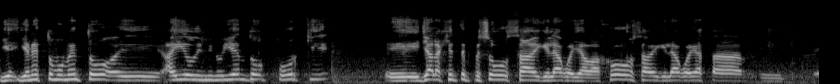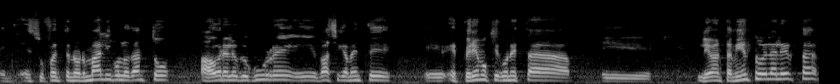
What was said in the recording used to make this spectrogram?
y, en estos momentos eh, ha ido disminuyendo porque eh, ya la gente empezó, sabe que el agua ya bajó, sabe que el agua ya está eh, en, su fuente normal y por lo tanto ahora lo que ocurre es básicamente esperemos que con este levantamiento de la alerta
